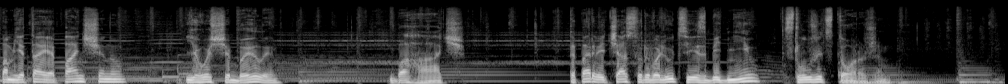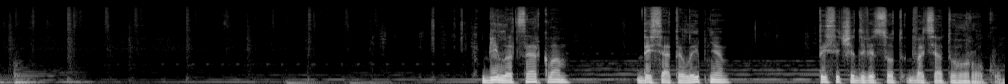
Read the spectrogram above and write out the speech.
Пам'ятає панщину, його ще били. Багач. Тепер від часу революції збіднів служить сторожем. Біла церква 10 липня 1920 року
